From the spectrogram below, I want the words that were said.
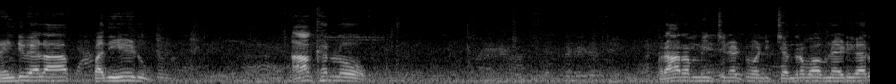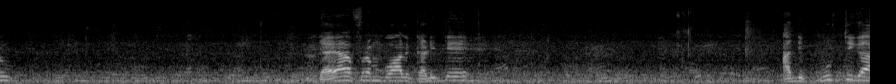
రెండు వేల పదిహేడు ఆఖర్లో ప్రారంభించినటువంటి చంద్రబాబు నాయుడు గారు డయాఫ్రమ్ వాల్ కడితే అది పూర్తిగా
